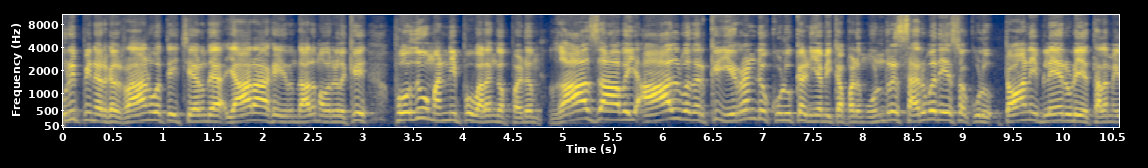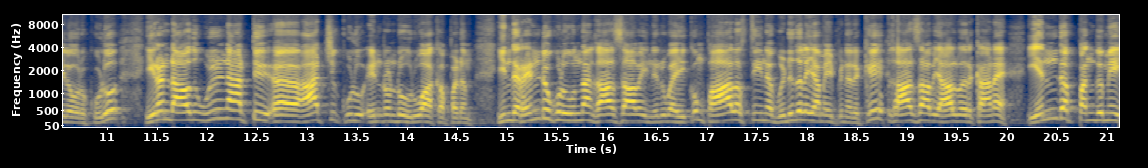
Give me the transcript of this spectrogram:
உறுப்பினர்கள் இராணுவத்தைச் சேர்ந்த யாராக இருந்தாலும் அவர்களுக்கு பொது மன்னிப்பு வழங்கப்படும். காசாவை ஆள்வதற்கு இரண்டு குழுக்கள் நியமிக்கப்படும். ஒன்று சர்வதேச குழு டானி பிளேருடைய தலைமையில் ஒரு குழு இரண்டாவது உள்நாட்டு ஆட்சி குழு என்றொன்று உருவாக்கப்படும். இந்த ரெண்டு குழுவும் தான் காசாவை நிர்வகிக்கும். பாலஸ்தீன விடுதலை அமைப்பினருக்கு காசாவை ஆள்வதற்கான எந்த பங்குமே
